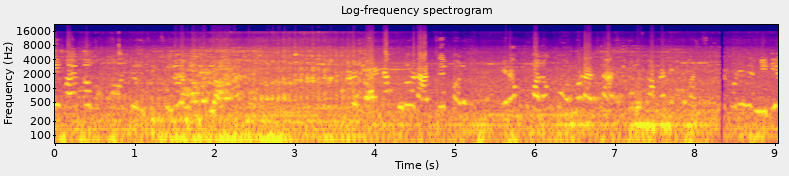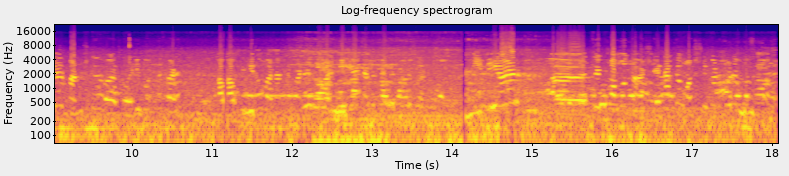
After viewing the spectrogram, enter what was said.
সেদিনই হয়তো মুখ্যমন্ত্রী উচিত ছিল। এটা পুরো রাজ্যের কলঙ্ক। এরকম কলঙ্ক অন্য রাজ্যে আছে বলে আমরা দেখতে পাচ্ছি। করি যে মিডিয়ার মানুষকে তৈরি করতে পারে কাউকে হিরো বানাতে পারে করতে পারে মিডিয়ার যে ক্ষমতা সেটাকে অস্বীকার করে বলতে হবে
